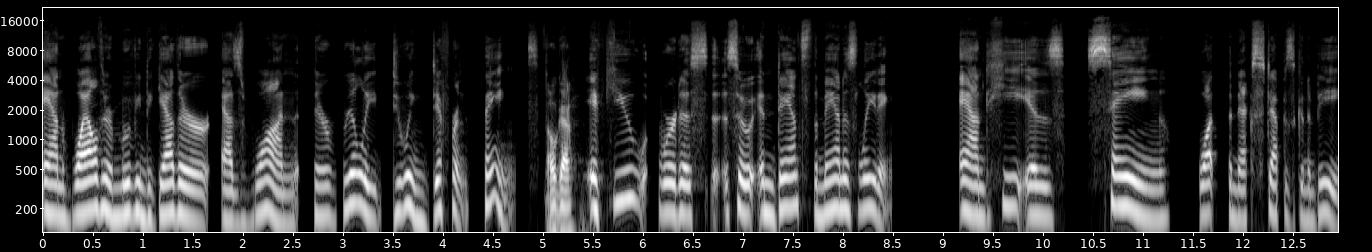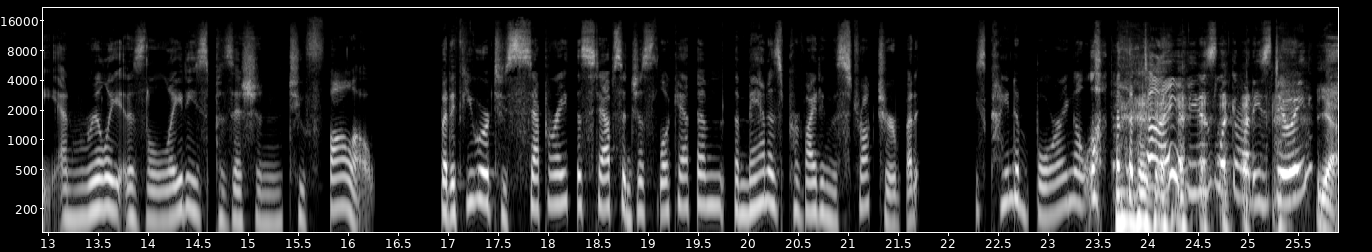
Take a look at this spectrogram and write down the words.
And while they're moving together as one, they're really doing different things. Okay. If you were to, so in dance, the man is leading and he is saying what the next step is going to be. And really, it is the lady's position to follow. But if you were to separate the steps and just look at them, the man is providing the structure, but he's kind of boring a lot of the time if you just look at what he's doing. Yeah.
